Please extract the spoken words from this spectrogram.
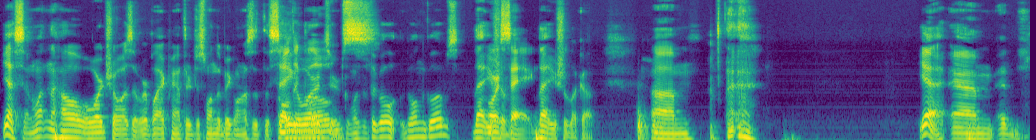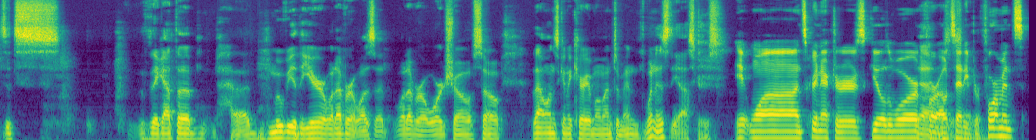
yes, and what in the hell award show was it where Black Panther just won the big one? Was it the SAG Golden Awards or was it the Gold, Golden Globes? That you Or should, SAG. That you should look up. Um, yeah, um, it, it's they got the uh, movie of the year or whatever it was at whatever award show. So that one's going to carry momentum. And when is the Oscars? It won Screen Actors Guild Award Yeah, for it was the Outstanding. Performance,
